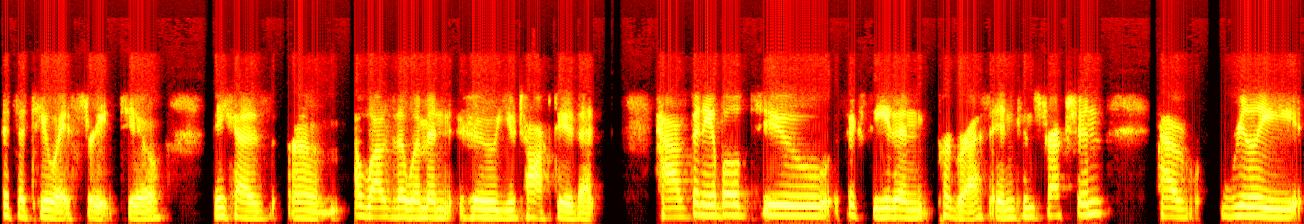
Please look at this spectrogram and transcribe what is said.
it's a two way street too, because um, a lot of the women who you talk to that have been able to succeed and progress in construction have really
